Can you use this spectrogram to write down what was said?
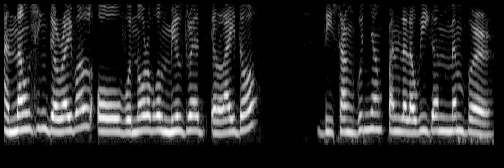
Announcing the arrival of Honorable Mildred Elido, the Sangguniang Panlalawigan member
